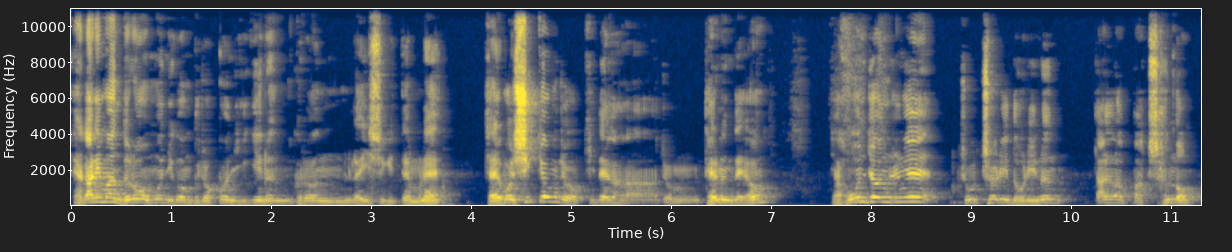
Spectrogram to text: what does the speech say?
대가리만 들어오면 이건 무조건 이기는 그런 레이스이기 때문에 자 이번 십경주 기대가 좀 되는데요. 자 혼전 중에 조철이 노리는 달러박스 한 놈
